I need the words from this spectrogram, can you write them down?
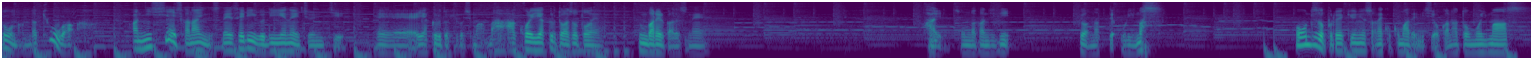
どうなんだ？今日は、あ、2試合しかないんですね。セ・リーグ、d n a 中日、えー、ヤクルト、広島。まあ、これヤクルトはちょっとね、踏ん張れるかですね。はい、そんな感じに今日はなっております。本日のプロ野球ニュースはね、ここまでにしようかなと思います。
